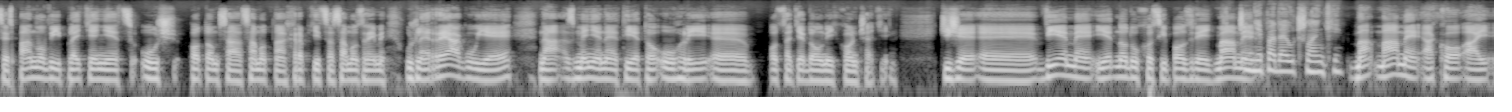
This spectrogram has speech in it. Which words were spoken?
cez pánový pletenec už potom sa samotná chrbtica samozrejme už len reaguje na zmenené tieto uhly e, v podstate dolných končatín. Čiže e, vieme jednoducho si pozrieť, máme... Či nepadajú členky. Ma, máme ako aj, e,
